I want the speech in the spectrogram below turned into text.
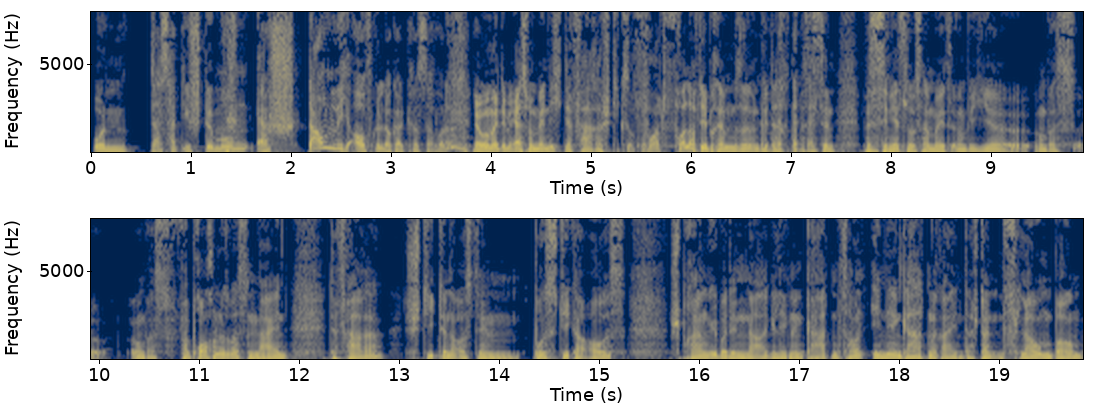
Und das hat die Stimmung erstaunlich aufgelockert, Christoph, oder? Ja, Moment, im ersten Moment nicht. Der Fahrer stieg sofort voll auf die Bremse und wir dachten, was ist denn, was ist denn jetzt los? Haben wir jetzt irgendwie hier irgendwas, äh, irgendwas verbrochen oder sowas? Nein. Der Fahrer stieg dann aus dem Bus, stieg er aus, sprang über den nahegelegenen Gartenzaun in den Garten rein. Da stand ein Pflaumenbaum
